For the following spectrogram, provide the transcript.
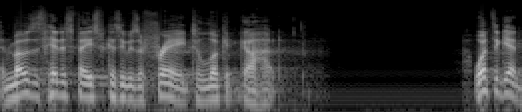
And Moses hid his face because he was afraid to look at God. Once again,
